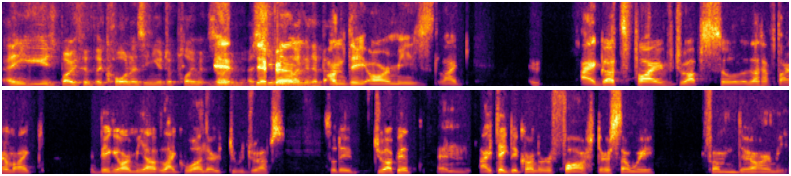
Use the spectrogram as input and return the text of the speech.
And you use both of the corners in your deployment zone. It depends like the on the armies. Like I got five drops, so a lot of time like big army have like one or two drops. So they drop it, and I take the corner farthest away from the army.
